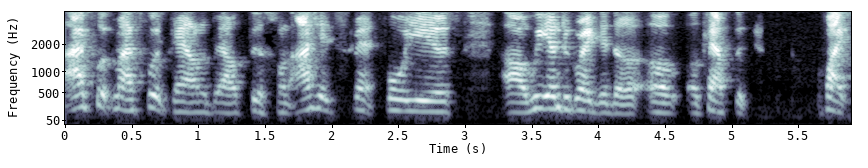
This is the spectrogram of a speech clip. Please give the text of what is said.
I put my foot down about this one. I had spent four years. Uh, we integrated a, a, a Catholic white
